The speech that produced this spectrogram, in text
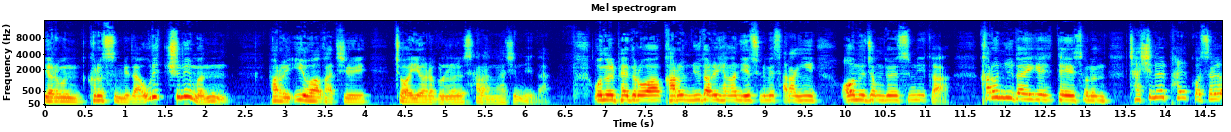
여러분, 그렇습니다. 우리 주님은 바로 이와 같이 저와 여러분을 사랑하십니다. 오늘 베드로와 가룟 유다를 향한 예수님의 사랑이 어느 정도였습니까? 가룟 유다에게 대해서는 자신을 팔 것을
